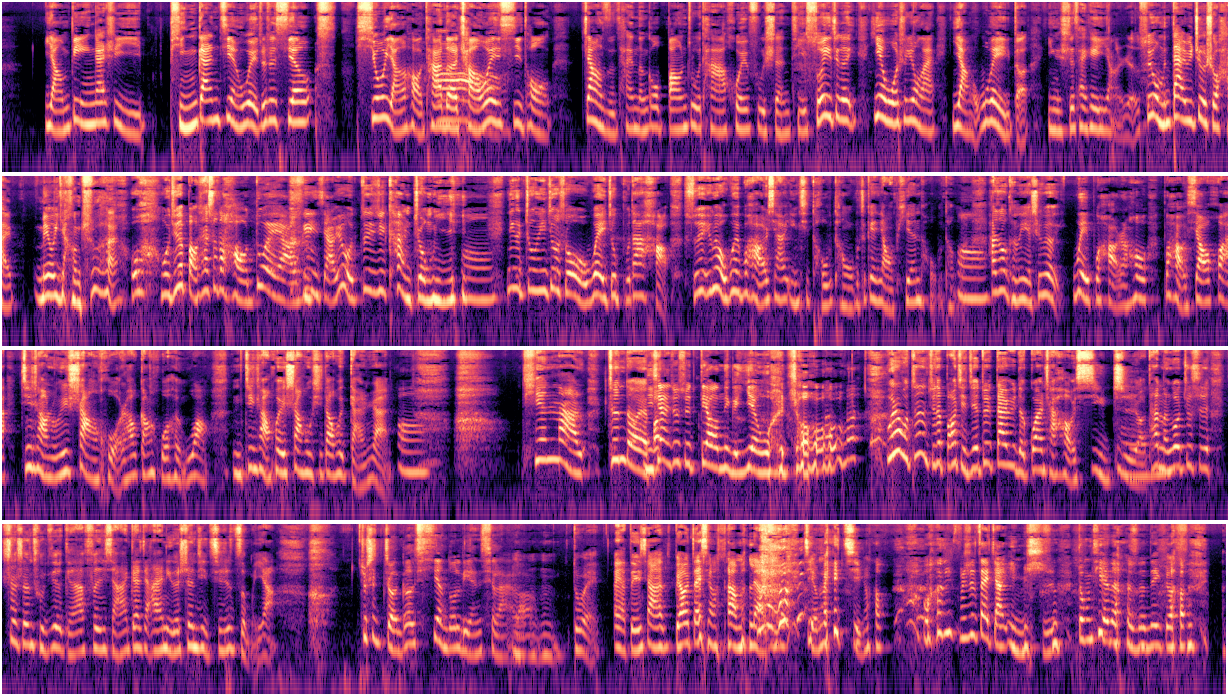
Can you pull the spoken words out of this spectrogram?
阳病应该是以平肝健胃，就是先 修养好他的肠胃系统。”这样子才能够帮助它恢复身体。所以这个燕窝是用来养胃的，饮食才可以养人。所以我们黛玉这个时候还。没有养出来哇！我觉得宝钗说的好对啊！我跟你讲，因为我最近去看中医，那个中医就说我胃就不大好，所以因为我胃不好，而且还引起头疼。我不是跟你讲我偏头疼吗？他说可能也是因为胃不好，然后不好消化，经常容易上火，然后肝火很旺，你经常会上呼吸道会感染。嗯。天呐，真的！你现在就去钓那个燕窝粥。不是，我真的觉得宝姐姐对黛玉的观察好细致哦，她能够就是设身处地的给她分享，还跟她讲，哎，你的身体其实怎么样，就是整个线都连起来了。嗯嗯，对。哎呀，等一下，不要再讲他们两个姐妹情了。我不是在讲饮食，冬天的的那个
